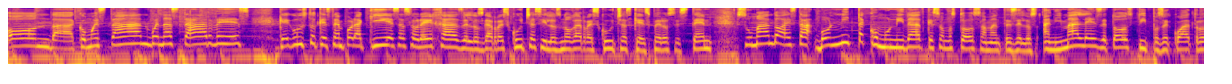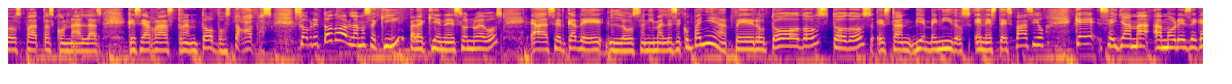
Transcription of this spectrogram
onda? ¿Cómo están? Buenas tardes. Qué gusto que estén por aquí esas orejas de los garraescuchas y los no garraescuchas que espero se estén sumando a esta bonita comunidad que somos todos amantes de los animales, de todos tipos, de cuatro, dos patas, con alas, que se arrastran, todos, todos. Sobre todo hablamos aquí, para quienes son nuevos, acerca de los animales de compañía, pero todos, todos están bienvenidos en este espacio que se llama Amores de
